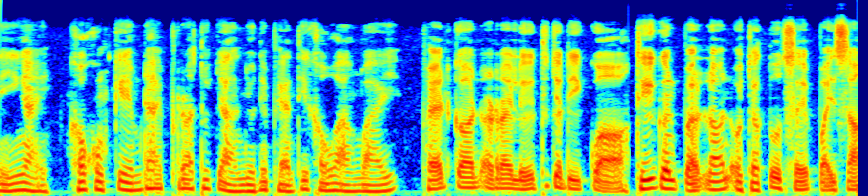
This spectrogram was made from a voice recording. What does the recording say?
นี้ไง เขาคงเกมได้เพราะทุกอย่างอยู่ในแผนที่เขาวางไว้ แผนการอะไรหรือที่จะดีกว่าถือเงินแปดล้านออกจากตู้เซฟไปซะ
